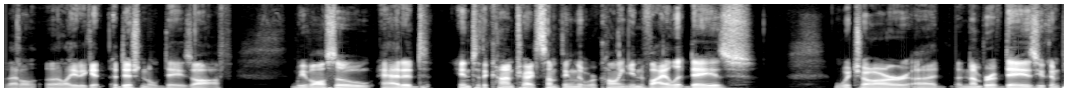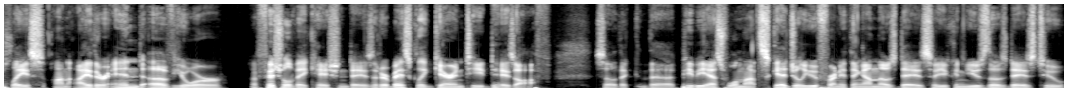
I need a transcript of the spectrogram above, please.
That'll allow you to get additional days off. We've also added into the contract something that we're calling inviolate days, which are uh, a number of days you can place on either end of your official vacation days that are basically guaranteed days off. So the the PBS will not schedule you for anything on those days, so you can use those days to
